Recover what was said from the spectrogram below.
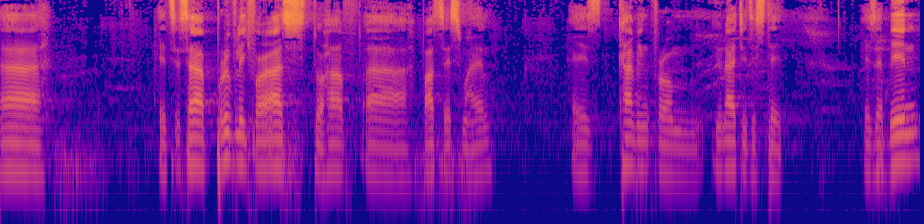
uh, it is a privilege for us to have uh, Pastor Ismail he's coming from United States. He's been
